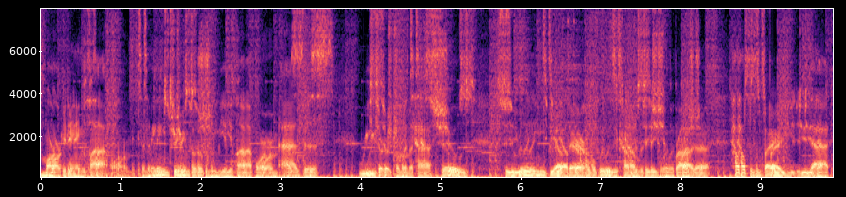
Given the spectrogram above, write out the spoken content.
marketing platform. It's a mainstream social media platform, as this research from Attest shows. So you really need to be out there. Hopefully, this conversation with Raja helps inspire you to do that.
